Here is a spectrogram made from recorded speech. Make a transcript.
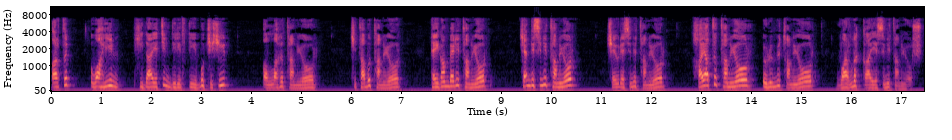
Artık vahyin, hidayetin dirilttiği bu kişi Allah'ı tanıyor, kitabı tanıyor, peygamberi tanıyor, kendisini tanıyor, çevresini tanıyor, hayatı tanıyor, ölümü tanıyor, varlık gayesini tanıyor.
